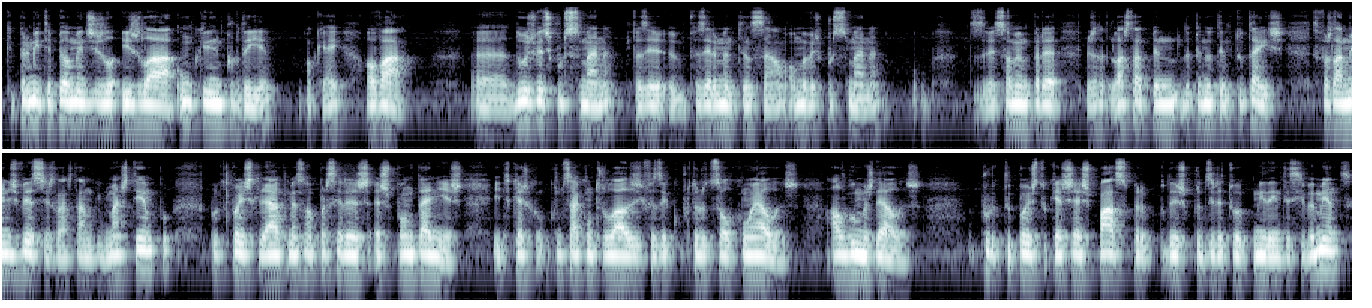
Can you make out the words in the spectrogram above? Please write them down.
que permita pelo menos lá um bocadinho por dia, ok? Ou vá uh, duas vezes por semana fazer, fazer a manutenção, ou uma vez por semana, só mesmo para. Mas lá está, depende, depende do tempo que tu tens. Se fores lá menos vezes, tens lá está um bocadinho mais tempo, porque depois, se calhar, começam a aparecer as, as espontâneas e tu queres começar a controlá-las e fazer cobertura de sol com elas, algumas delas, porque depois tu queres espaço para poderes produzir a tua comida intensivamente.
